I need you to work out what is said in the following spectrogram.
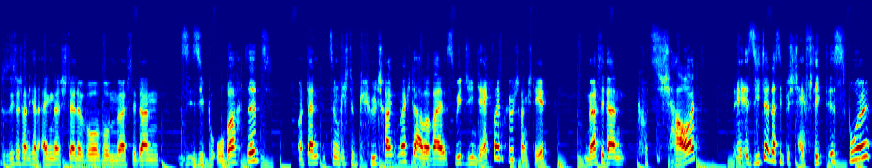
Du siehst wahrscheinlich an irgendeiner Stelle, wo, wo Mercy dann sie, sie beobachtet und dann in Richtung Kühlschrank möchte, aber weil Sweet Jean direkt vor dem Kühlschrank steht, Mercy dann kurz schaut, er sieht dann, dass sie beschäftigt ist wohl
